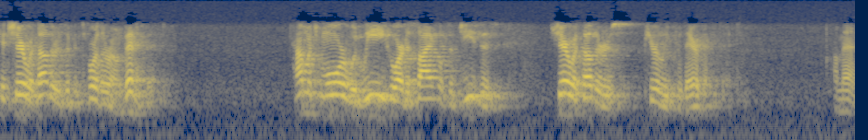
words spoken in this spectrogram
can share with others if it's for their own benefit. How much more would we who are disciples of Jesus share with others purely for their benefit? Amen.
